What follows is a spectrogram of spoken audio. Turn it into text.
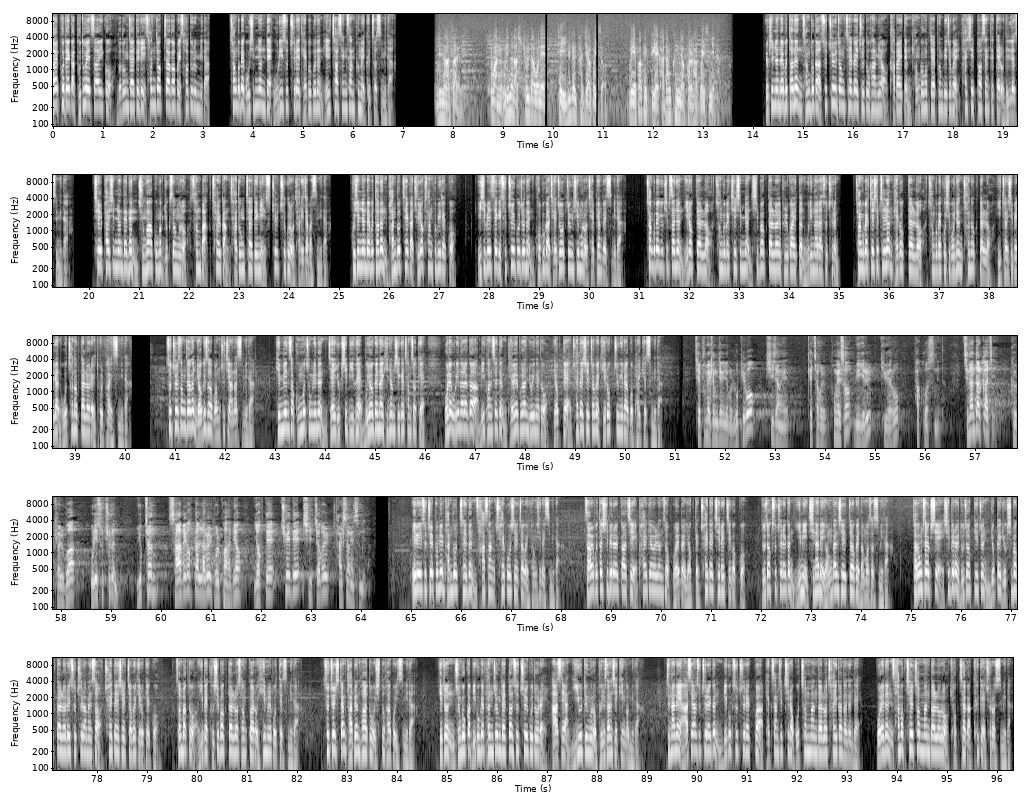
쌀포대가 부두에 쌓이고 노동자들이 선적 작업을 서두릅니다. 1950년대 우리 수출의 대부분은 1차 생산품에 그쳤습니다. 우리나라 쌀은 또한 우리나라 수출 자원의 제1위를 차지하고 있어 외화 획득에 가장 큰 역할을 하고 있습니다. 60년대부터는 정부가 수출 정책을 주도하며 가발 등 경공업 제품 비중을 80%대로 늘렸습니다. 7, 80년대는 중화공업 육성으로 선박, 철강, 자동차 등이 수출축으로 자리 잡았습니다. 90년대부터는 반도체가 주력 상품이 됐고 21세기 수출 구조는 고부가 제조업 중심으로 재편됐습니다. 1964년 1억 달러, 1970년 10억 달러에 불과했던 우리나라 수출은 1977년 100억 달러, 1995년 1000억 달러, 2011년 5천억 달러를 돌파했습니다. 수출 성장은 여기서 멈추지 않았습니다. 김민석 국무총리는 제62회 무역의 날 기념식에 참석해 올해 우리나라가 미 관세 등 대외 불안 요인에도 역대 최대 실적을 기록 중이라고 밝혔습니다. 제품의 경쟁력을 높이고 시장의 개척을 통해서 위기를 기회로 바꾸었습니다. 지난달까지 그 결과 우리 수출은 6,400억 달러를 돌파하며 역대 최대 실적을 달성했습니다. 1위 수출품인 반도체 는 사상 최고 실적을 경신했습니다. 4월부터 11월까지 8개월 연속 월별 역대 최대치를 찍었고 누적 수출액은 이미 지난해 연간 실적을 넘어섰습니다. 자동차 역시 11월 누적 기준 660억 달러를 수출하면서 최대 실적을 기록했고 선박도 290억 달러 성과로 힘을 보탰습니다. 수출 시장 다변화도 시도하고 있습니다. 기존 중국과 미국에 편중됐던 수출 구조를 아세안, EU 등으로 분산시킨 겁니다. 지난해 아세안 수출액은 미국 수출액과 137억 5천만 달러 차이가 나는데 올해는 3억 7천만 달러로 격차가 크게 줄었습니다.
